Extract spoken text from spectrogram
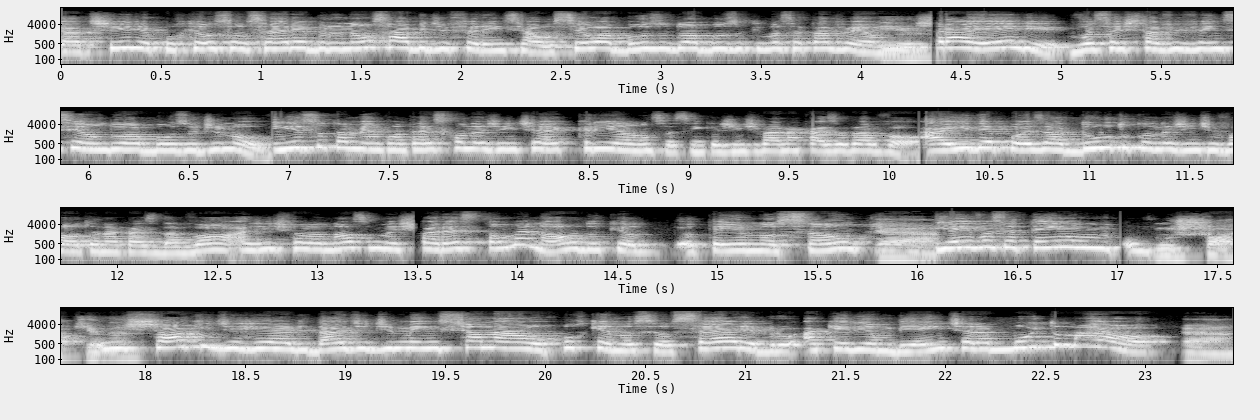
engatilha porque o seu cérebro não sabe diferenciar o seu abuso do abuso que você tá vendo. Pra ele, você está vivenciando o abuso de novo. Isso também acontece quando a gente é criança, assim, que a gente vai na casa da avó. Aí depois, adulto, quando a gente volta na casa da avó, a gente fala, nossa, mas parece tão menor do que eu, eu tenho noção. É. E aí você tem um, um Um choque, né? um choque de realidade dimensional, porque no seu cérebro aquele ambiente era muito maior. É.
